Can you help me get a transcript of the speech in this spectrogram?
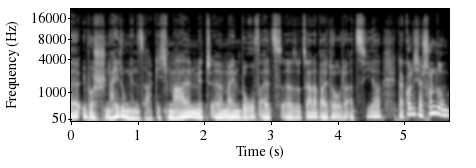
äh, Überschneidungen, sag ich mal, mit äh, meinem Beruf als äh, Sozialarbeiter oder Erzieher. Da konnte ich ja schon so ein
